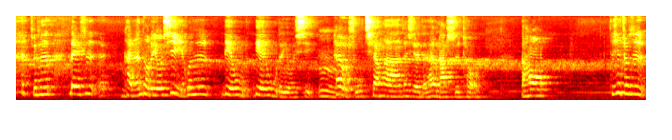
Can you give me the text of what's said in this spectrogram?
就是类似砍人头的游戏，或者是猎物猎物的游戏。嗯。还有竹枪啊这些的，还有拿石头，然后这些就是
